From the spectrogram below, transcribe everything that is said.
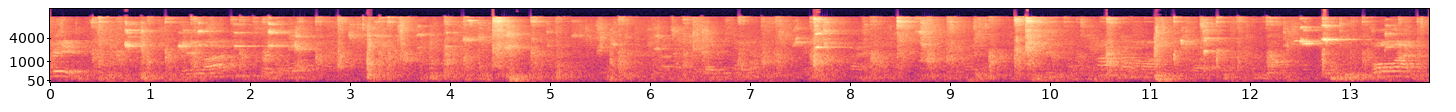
Three. One. Four, one.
